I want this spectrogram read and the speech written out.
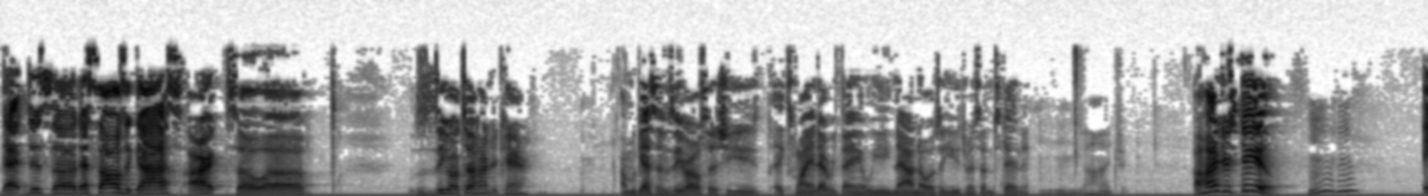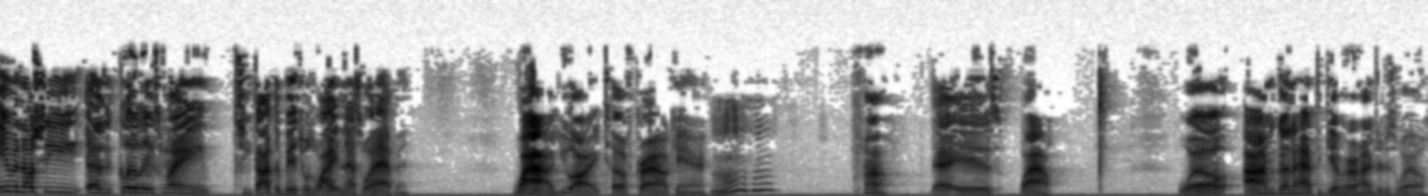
that just uh that solves it guys all right so uh zero to 100 karen i'm guessing zero since she explained everything and we now know it's a huge misunderstanding. A hundred. A 100 still. Mm-hmm. even though she has clearly explained she thought the bitch was white and that's what happened. Wow you are a tough crowd karen. Mm-hmm. huh. That is wow. Well i'm gonna have to give her a hundred as well.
